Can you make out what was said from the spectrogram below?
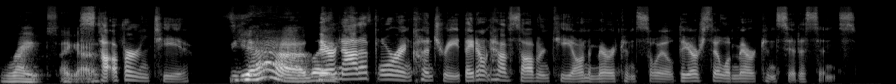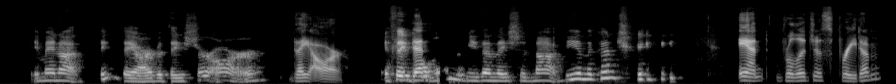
rights, I guess. Sovereignty. Yeah. Like, They're not a foreign country. They don't have sovereignty on American soil. They are still American citizens. They may not think they are, but they sure are. They are. If they don't and, want to be, then they should not be in the country. and religious freedom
